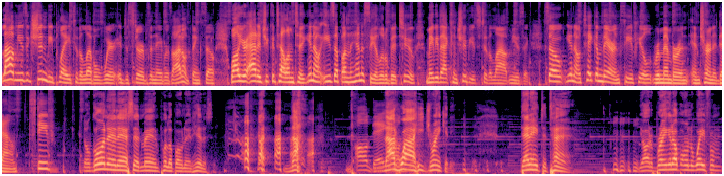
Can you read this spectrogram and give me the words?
Loud music shouldn't be played to the level where it disturbs the neighbors. I don't think so. While you're at it, you could tell him to, you know, ease up on the Hennessy a little bit too. Maybe that contributes to the loud music. So, you know, take him there and see if he'll remember and, and turn it down. Steve? Don't go in there and ask that man pull up on that Hennessy. not all day. Not all while day. he drinking it. that ain't the time. you ought to bring it up on the way from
